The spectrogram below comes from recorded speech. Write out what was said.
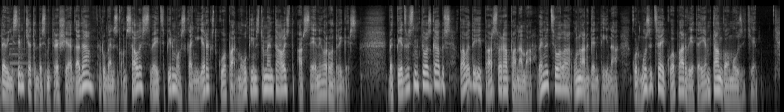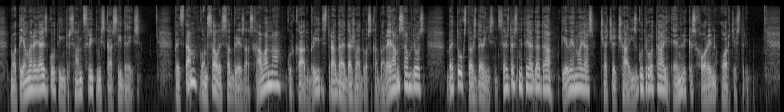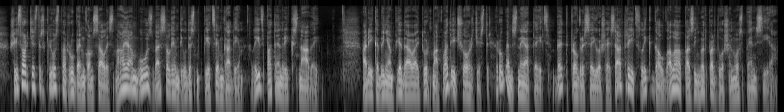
1943. gadā Rubens Gonzales veica pirmo skaņu ierakstu kopā ar multiinstrumentālistu Arsenio Rodrigues, bet 50. gadus pavadīja pārsvarā Panamā, Venecijolā un Argentīnā, kur muzicēja kopā ar vietējiem tango mūziķiem. No tiem varēja aizgūt interesantas ritmiskās idejas. Pēc tam Gonzales atgriezās Havanā, kur kādu brīdi strādāja dažādos kabarē ansambļos, bet 1960. gadā pievienojās Čečečā izgudrotāja Enrikas Horina orķestrim. Šīs orķestris kļūst par Rubena Gonzales mājām uz veseliem 25 gadiem, līdz pat Enrikas nāvei. Arī, kad viņam piedāvāja turpmāk vadīt šo orķestri, Rubens neatteica, bet progresējošais artrīts lika galu galā paziņot par došanos pensijā.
